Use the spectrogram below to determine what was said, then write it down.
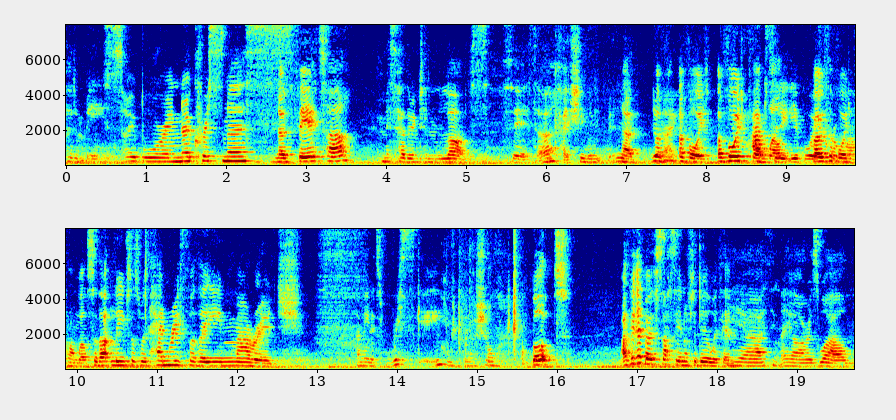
Couldn't be. So boring. No Christmas. No theatre. Miss Hetherington loves theatre. Okay, she wouldn't. Be, no, No. avoid. Avoid Cromwell. Absolutely avoid Both Cromwell. avoid Cromwell. So that leaves us with Henry for the marriage. I mean, it's risky. Controversial. But I think they're both sassy enough to deal with him. Yeah, I think they are as well.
